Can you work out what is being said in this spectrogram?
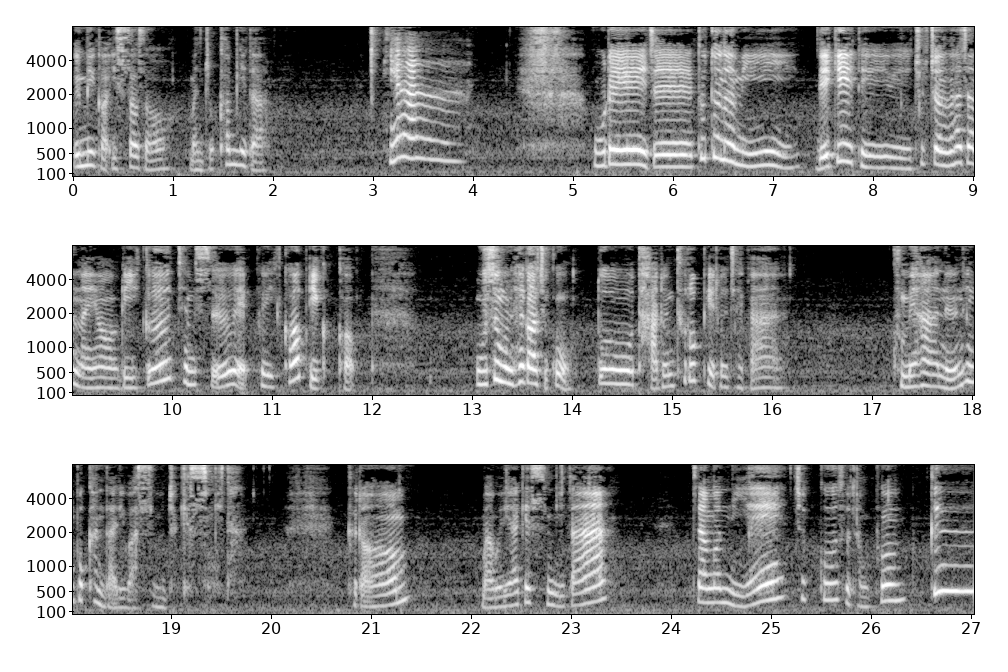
의미가 있어서 만족합니다. 이야! 올해 이제 토트넘이 4개의 대회에 출전을 하잖아요. 리그, 챔스, FA컵, 리그컵. 우승을 해가지고 또 다른 트로피를 제가 구매하는 행복한 날이 왔으면 좋겠습니다. 그럼 마무리하겠습니다. 짱언니의 축구 소장품 끝!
